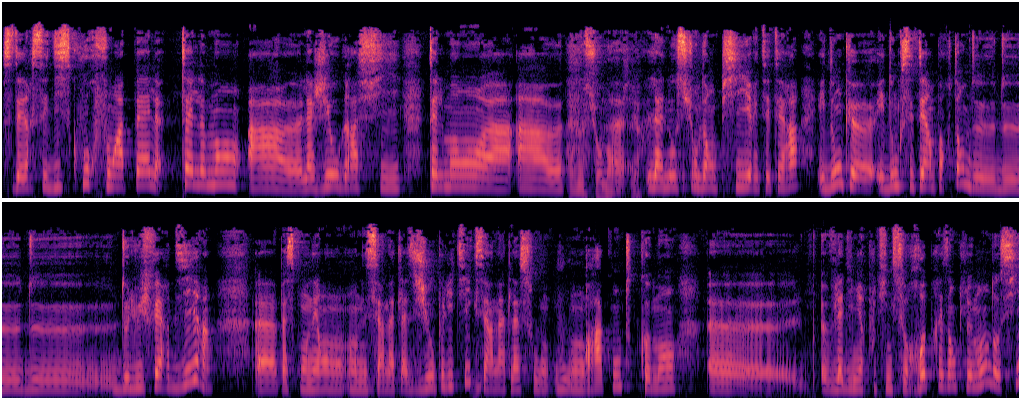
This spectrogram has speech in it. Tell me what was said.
C'est-à-dire que ces discours font appel tellement à la géographie, tellement à, la notion d'empire, la notion d'empire, etc. Et donc, et donc c'était important de, de, de, lui faire dire, parce qu'on est, on est c'est un atlas géopolitique, c'est un atlas où, où, on raconte comment Vladimir Poutine se représente le monde aussi,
